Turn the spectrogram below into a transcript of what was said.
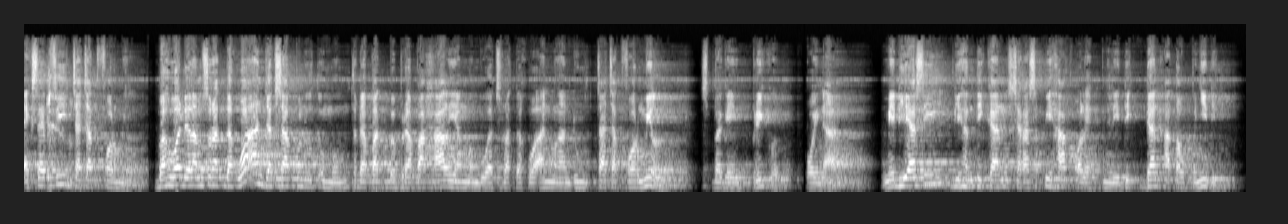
Eksepsi cacat formil. Bahwa dalam surat dakwaan jaksa penuntut umum terdapat beberapa hal yang membuat surat dakwaan mengandung cacat formil sebagai berikut. Poin A. Mediasi dihentikan secara sepihak oleh penyelidik dan atau penyidik.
